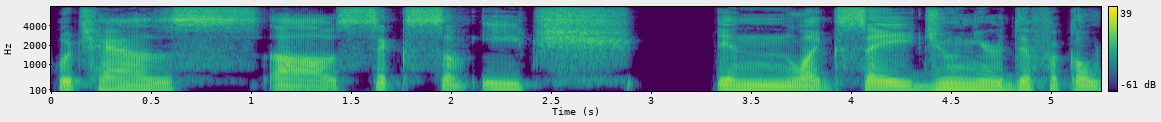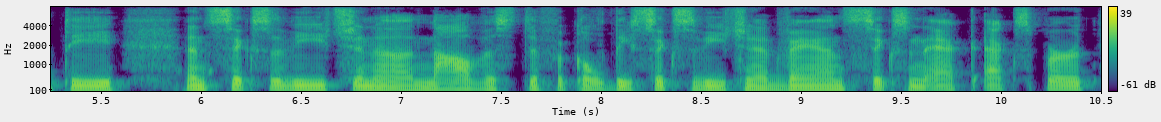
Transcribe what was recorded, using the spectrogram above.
which has uh, six of each in like say junior difficulty and six of each in a novice difficulty, six of each in advanced, six in ec expert,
